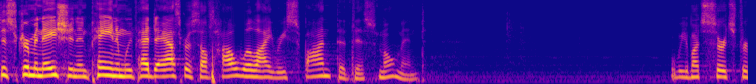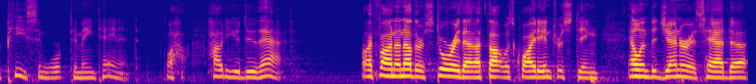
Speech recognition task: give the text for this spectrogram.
discrimination and pain, and we've had to ask ourselves, how will I respond to this moment? We must search for peace and work to maintain it. Well, how do you do that? I found another story that I thought was quite interesting. Ellen DeGeneres had uh,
